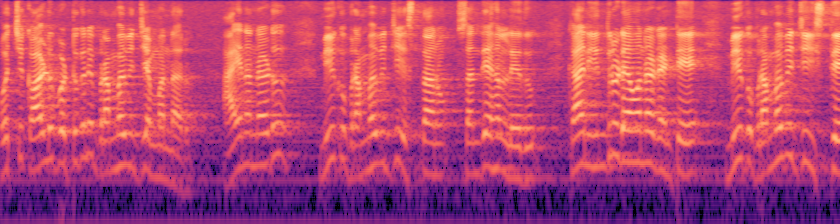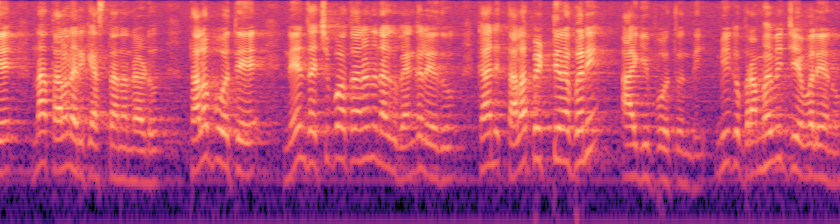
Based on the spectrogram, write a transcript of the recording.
వచ్చి కాళ్ళు పట్టుకుని బ్రహ్మ విద్య ఇమ్మన్నారు. ఆయన అన్నాడు మీకు బ్రహ్మ విద్య ఇస్తాను సందేహం లేదు. కానీ ఇంద్రుడు ఏమన్నాడంటే మీకు బ్రహ్మ విద్య ఇస్తే నా తల నరికేస్తానన్నాడు. తల పోతే నేను చచ్చిపోతానని నాకు బెంగలేదు కానీ తల పెట్టిన పని ఆగిపోతుంది. మీకు బ్రహ్మ విద్య ఇవ్వలేను.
